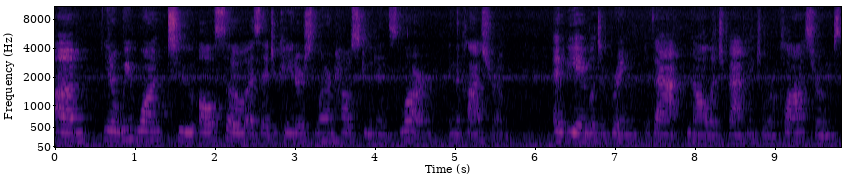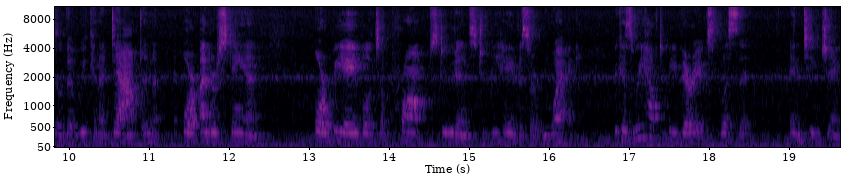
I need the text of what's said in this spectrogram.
um, you know, we want to also, as educators, learn how students learn in the classroom and be able to bring that knowledge back into our classroom so that we can adapt and or understand or be able to prompt students to behave a certain way. Because we have to be very explicit in teaching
